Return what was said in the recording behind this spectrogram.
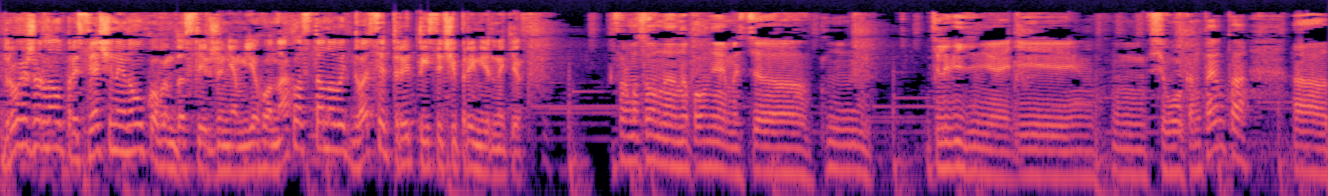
Другий журнал присвячений науковим дослідженням. Його наклад становить 23 тисячі примірників. Информационная наполняемость э, м, телевидения и всего контента э,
